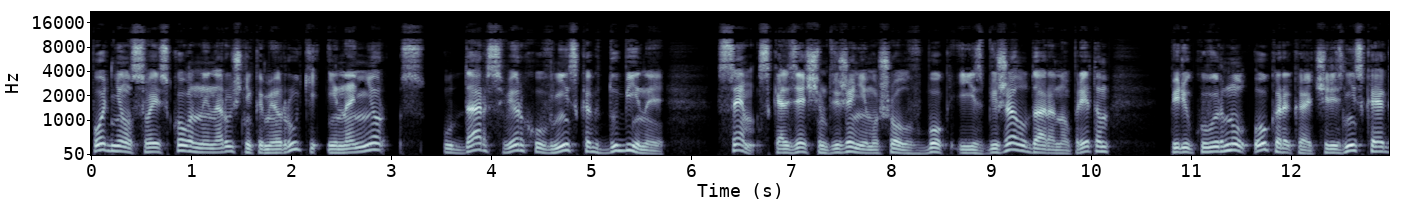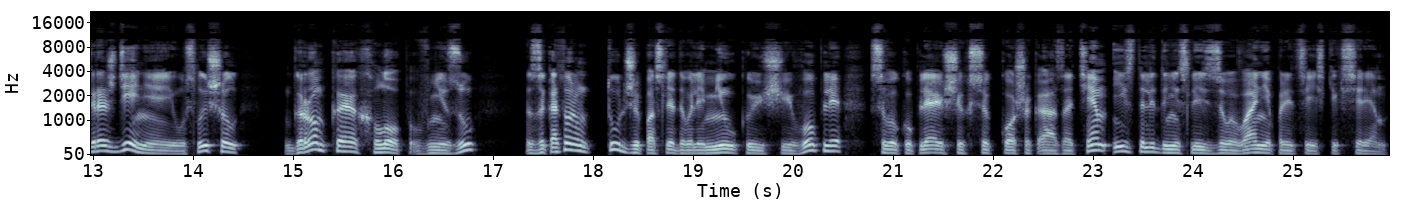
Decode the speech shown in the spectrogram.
поднял свои скованные наручниками руки и нанес удар сверху вниз, как дубиной. Сэм скользящим движением ушел в бок и избежал удара, но при этом перекувырнул окорока через низкое ограждение и услышал громкое хлоп внизу, за которым тут же последовали мяукающие вопли совокупляющихся кошек, а затем издали донеслись завывания полицейских сирен.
